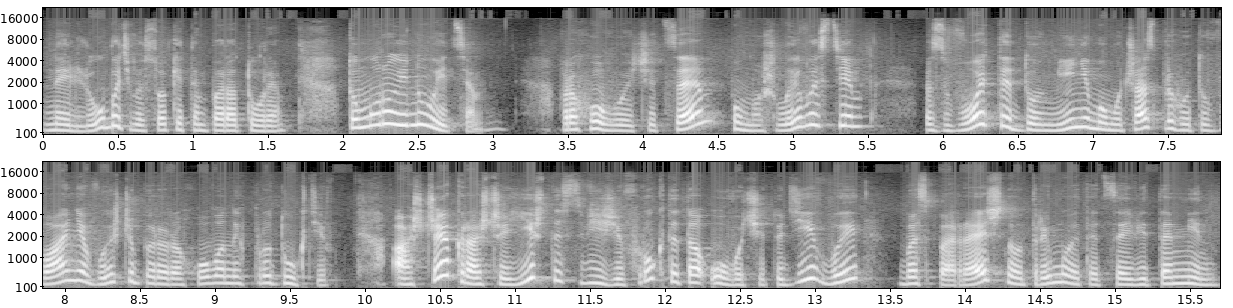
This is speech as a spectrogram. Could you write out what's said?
не любить високі температури, тому руйнується. Враховуючи це, по можливості зводьте до мінімуму час приготування вище перерахованих продуктів. А ще краще їжте свіжі фрукти та овочі. Тоді ви безперечно отримуєте цей вітамін.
